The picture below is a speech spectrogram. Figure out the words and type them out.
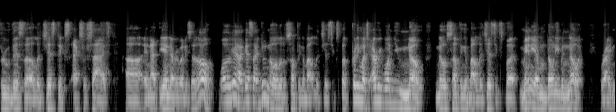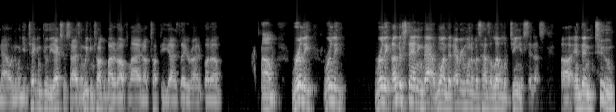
through this uh, logistics exercise. Uh, and at the end, everybody says, "Oh, well, yeah, I guess I do know a little something about logistics." But pretty much everyone you know knows something about logistics, but many of them don't even know it right now. And when you take them through the exercise, and we can talk about it offline, I'll talk to you guys later on it. But um, um, really, really really understanding that one that every one of us has a level of genius in us uh, and then two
